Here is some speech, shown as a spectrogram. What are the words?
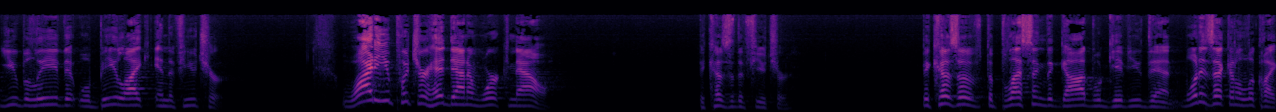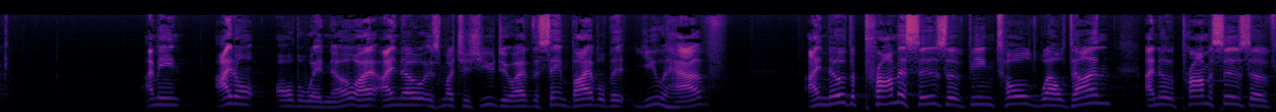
you believe it will be like in the future. Why do you put your head down and work now? Because of the future because of the blessing that God will give you then. What is that going to look like? I mean, I don't all the way know. I, I know as much as you do. I have the same Bible that you have. I know the promises of being told, well done. I know the promises of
